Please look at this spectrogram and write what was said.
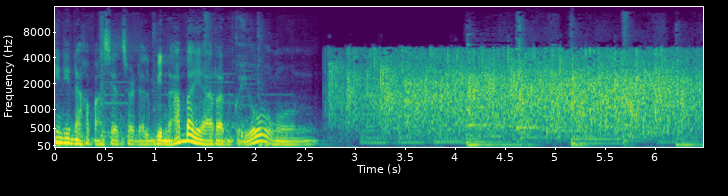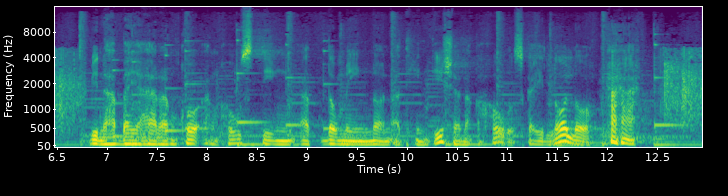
hindi na ako ma-censor dahil binabayaran ko yun. Binabayaran ko ang hosting at domain nun at hindi siya naka-host kay Lolo. Haha.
